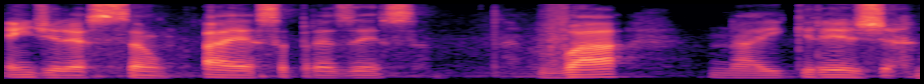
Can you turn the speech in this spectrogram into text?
em direção a essa presença. Vá na igreja.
